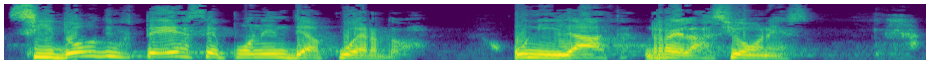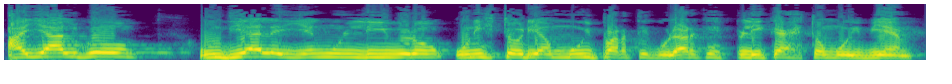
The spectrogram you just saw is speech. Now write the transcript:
si dos de ustedes se ponen de acuerdo, unidad, relaciones. Hay algo, un día leí en un libro una historia muy particular que explica esto muy bien.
